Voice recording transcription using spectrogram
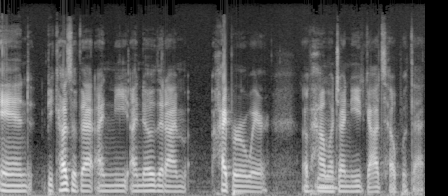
and because of that i need i know that i'm hyper aware of how much I need God's help with that.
